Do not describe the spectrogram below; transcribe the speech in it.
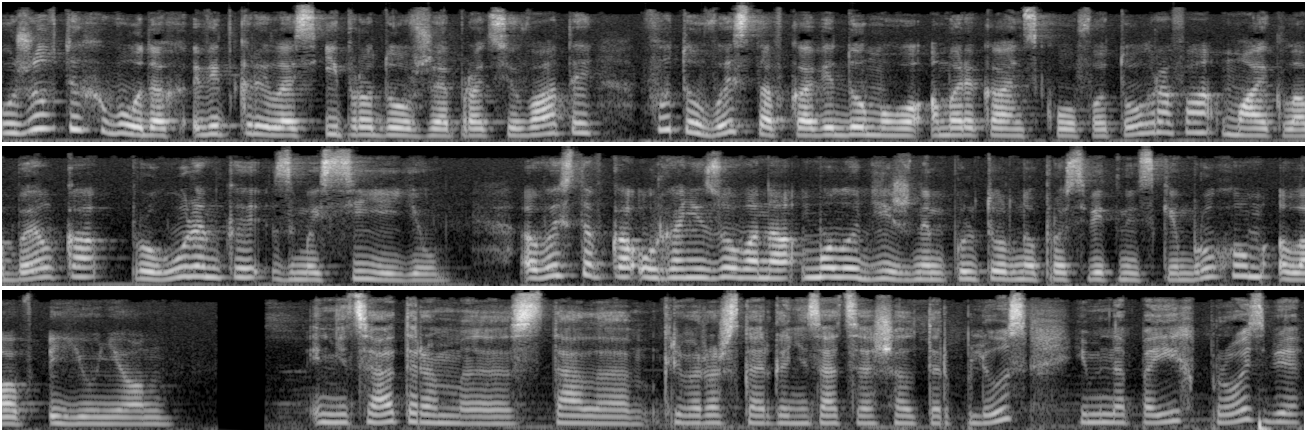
У жовтих водах відкрилась і продовжує працювати фотовиставка відомого американського фотографа Майкла Белка Прогулянки з Месією. Виставка організована молодіжним культурно-просвітницьким рухом Love Union. Инициатором э, стала криворожская организация Shelter Plus. Именно по их просьбе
